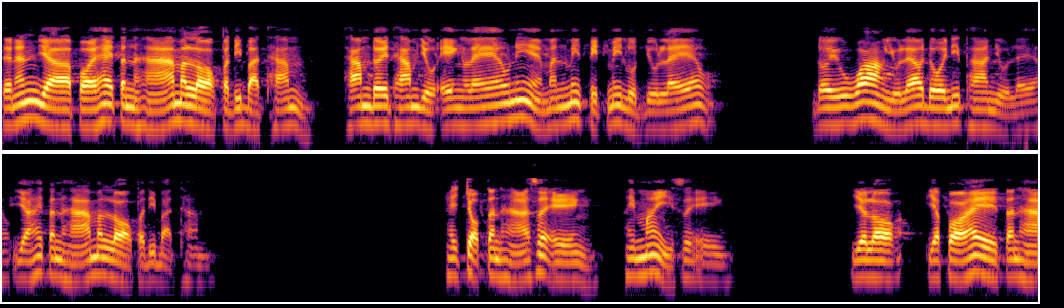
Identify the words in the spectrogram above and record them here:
ดังนั้นอย่าปล่อยให้ตัณหามาหลอกปฏิบัติธรรมทำโดยทำอยู่เองแล้วเนี่ย มันไม่ติดไม่หลุดอยู่แล้ว โดยว่างอยู่แล้วโดยนิพพานอยู่แล้ว อย่าให้ตัณหามันหลอกปฏิบัติธรรม ให้จบตัณหาซะเอง ให้ไหมซะเอง อย่าหลอก อย่าปล่อยให้ตัณหา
